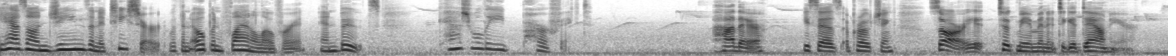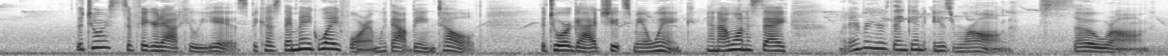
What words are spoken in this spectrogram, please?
He has on jeans and a t shirt with an open flannel over it and boots. Casually perfect. Hi there, he says, approaching. Sorry, it took me a minute to get down here. The tourists have figured out who he is because they make way for him without being told. The tour guide shoots me a wink, and I want to say, whatever you're thinking is wrong. So wrong.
